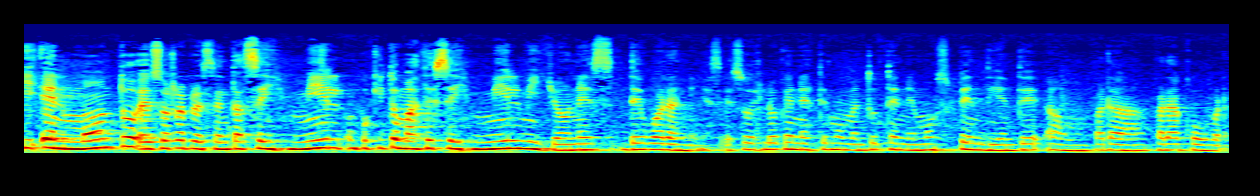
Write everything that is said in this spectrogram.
Y en monto eso representa seis mil, un poquito más de 6 mil millones de guaraníes. Eso es lo que en este momento tenemos pendiente aún para, para cobrar.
